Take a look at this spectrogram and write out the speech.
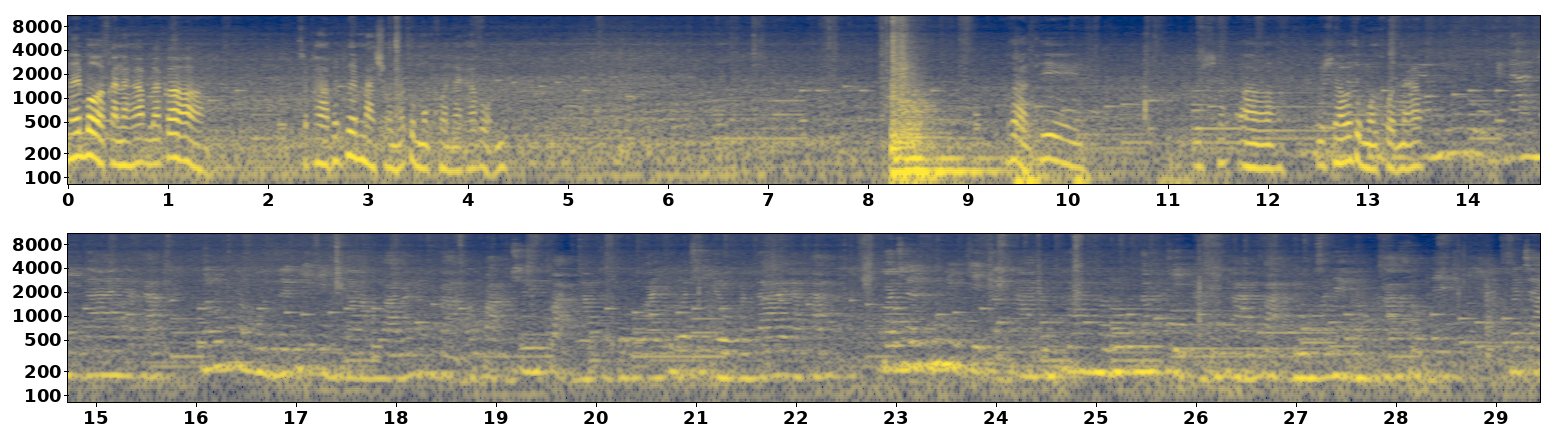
ในโบสถ์กันนะครับ แล้วก็ จะพาเพื่อนๆมาชมวัตถุมงคลนะครับผมสถานที่บูชาเอ่อบูชาวัตถุมงคลนะครับไปด้านนี้ได้นะคะมาร่วมทำบุญด้วยที่ดินตามวาระต่างๆเอาฝากชื่อฝากนามสกุลไว้ที่วัดชโยกันได้นะคะขอเชิญผู้มีจิตศรัทธาทุกท่านมาร่วมตั้งจิตอธิษฐานฝากดวงไว้ในองค์พระสมเด็จพระจา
